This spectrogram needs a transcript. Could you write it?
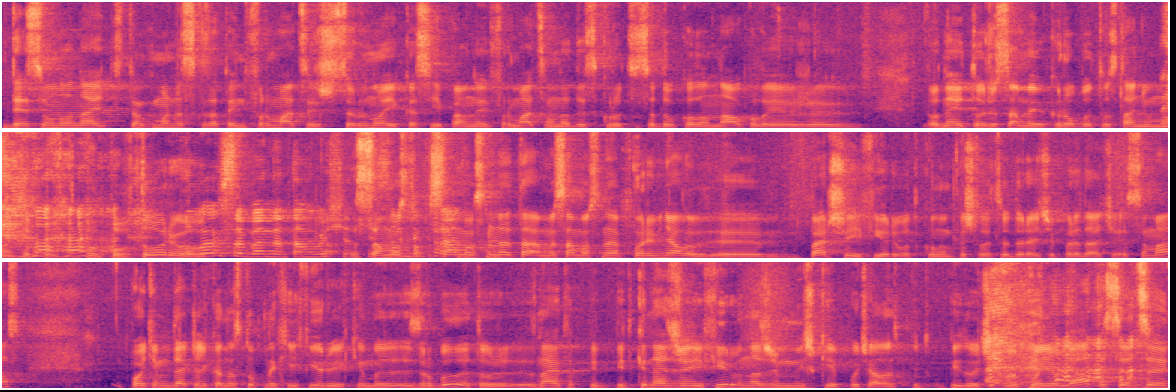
Десь воно навіть так можна сказати, інформація ж все одно якась є певна інформація, вона десь крутиться довкола навколо. Я вже одне і те ж саме, як робот останній моменту повторював. Ловив себе на тому, що Саме, саме основне, та, ми саме основне порівняли е, перший ефір, от коли ми пішли, це, до речі, передача СМС. Потім декілька наступних ефірів, які ми зробили, то знаєте, під, під кінець же ефіру у нас вже мішки почали під, під очима появлятися. Це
